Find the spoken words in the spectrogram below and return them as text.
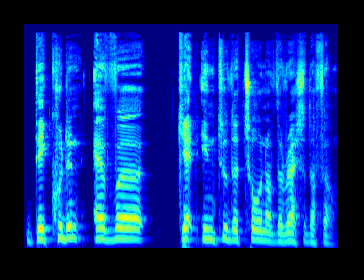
they couldn't ever get into the tone of the rest of the film.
